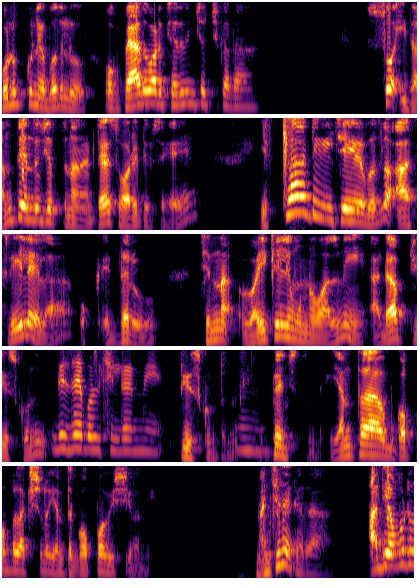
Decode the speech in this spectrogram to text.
కొనుక్కునే బదులు ఒక పేదవాడికి చదివించవచ్చు కదా. సో ఇదంతా ఎందుకు చెప్తున్నానంటే సారీ టు సే ఇట్లాంటివి చేయే బదులు ఆ శ్రీలీల ఒక ఇద్దరు చిన్న వైకల్యం ఉన్న వాళ్ళని అడాప్ట్ చేసుకొని డిజేబుల్ చిల్డ్రన్ని తీసుకుంటుంది. పెంచుతుంది. ఎంత గొప్ప లక్షణం ఎంత గొప్ప విషయం అది. మంచిదే కదా. అది ఎవడు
